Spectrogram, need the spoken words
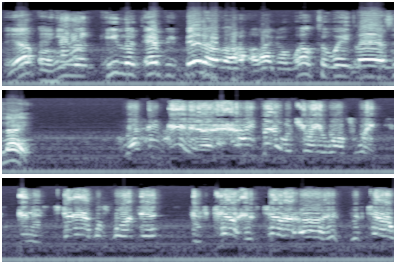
Yep. And he looked. He looked every bit of a like a welterweight last night. Yes, he did. Every bit of a Joey welterweight. And his jab was working. His counter, his counter, uh, his, his counter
